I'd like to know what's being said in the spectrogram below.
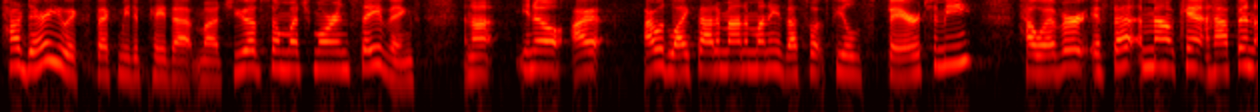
How dare you expect me to pay that much? You have so much more in savings. And I, you know, I, I would like that amount of money. That's what feels fair to me. However, if that amount can't happen,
